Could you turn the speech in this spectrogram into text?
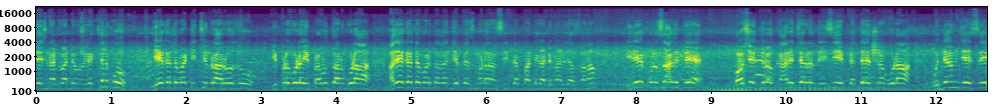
చేసినటువంటి వ్యక్తులకు ఏ గత పట్టి ఆ రోజు ఇప్పుడు కూడా ఈ ప్రభుత్వానికి కూడా అదే గత పడుతుందని చెప్పేసి మనం సిపిఎం పార్టీగా డిమాండ్ చేస్తున్నాం. ఇదే కొనసాగితే భవిష్యత్తులో కార్యాచరణ తీసి పెద్ద ఎత్తున కూడా ఉద్యమం చేసి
